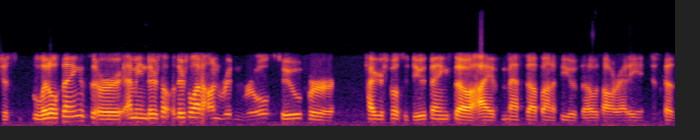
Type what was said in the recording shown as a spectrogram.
just little things. Or I mean, there's a, there's a lot of unwritten rules too for how you're supposed to do things. So I've messed up on a few of those already just because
